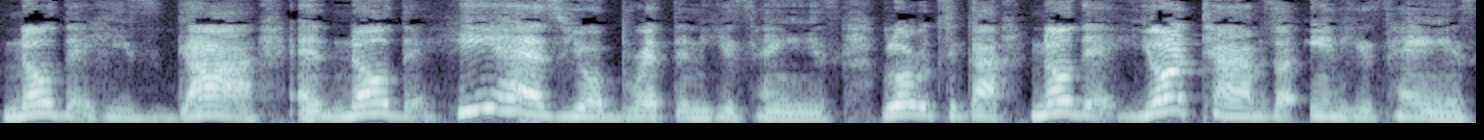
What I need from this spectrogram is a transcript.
Know that he's God and know that he has your breath in his hands. Glory to God. Know that your times are in his hands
